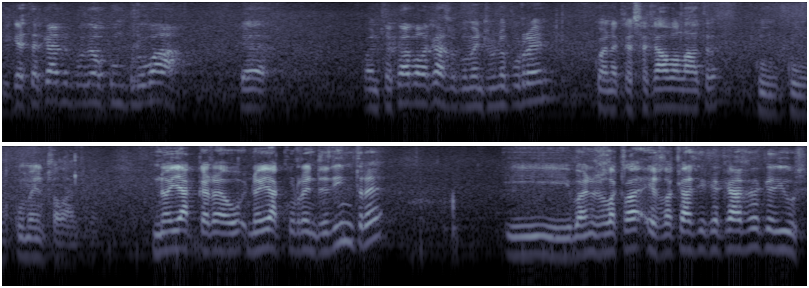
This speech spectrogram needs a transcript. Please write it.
I aquestes cases podeu comprovar que quan s'acaba la casa comença una corrent, quan s'acaba l'altra comença l'altra. No, hi ha no hi ha corrents a dintre i bueno, és, la, és la clàssica casa que dius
